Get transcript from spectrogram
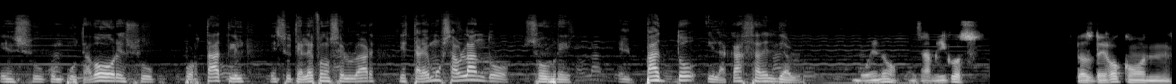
en su computador, en su portátil, en su teléfono celular, y estaremos hablando sobre el pacto y la casa del diablo. Bueno, mis amigos, los dejo con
